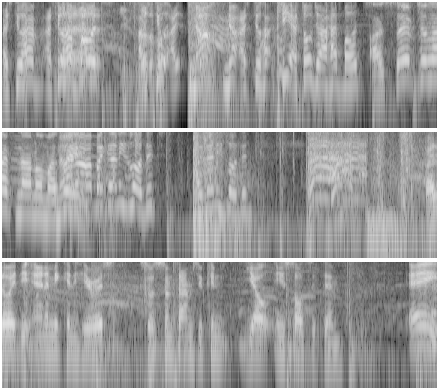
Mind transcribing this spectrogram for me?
I still have. I still have Uh, bullets. you I son of still. a- I, no, no. I still have. See, I told you I had bullets. I saved your life, Nano, my No, friend. no, my gun is loaded. My gun is loaded. By the way, the enemy can hear us, so sometimes you can yell insults at them. Hey,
